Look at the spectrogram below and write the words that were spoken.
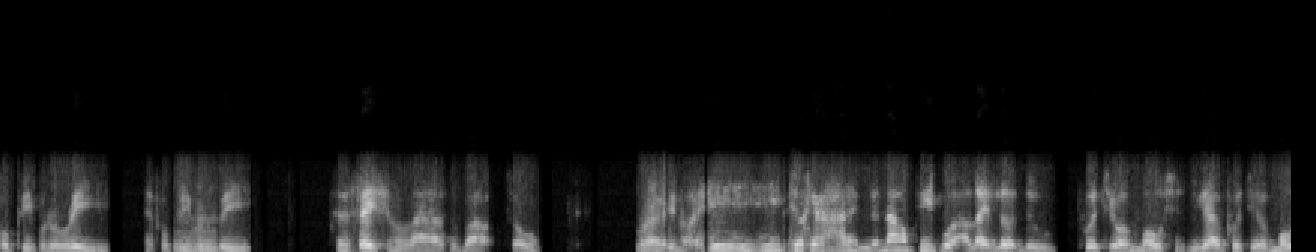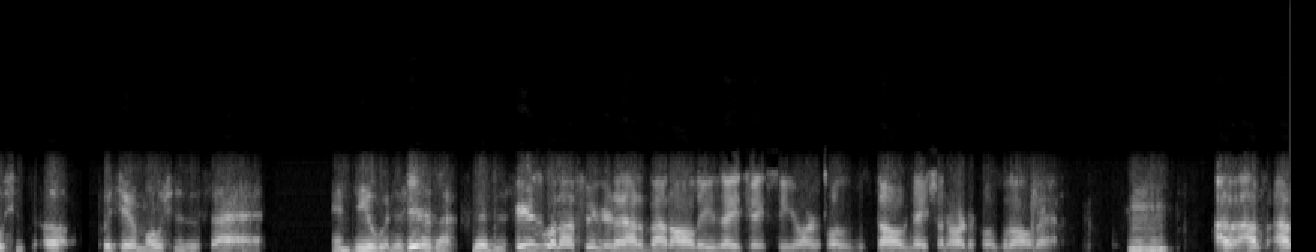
for people to read and for people Mhm. to be sensationalized about. So, Right. you know, he he, he took it out, and now people are like, "Look, dude, put your emotions. You got to put your emotions up. Put your emotions aside, and deal with this Here's- thing like business." Here's what I figured out about all these AJC articles, the Dog Nation articles, and all that. hmm I, I I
